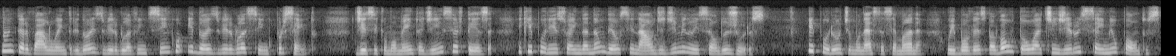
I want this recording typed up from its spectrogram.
no intervalo entre 2,25% e 2,5%. Disse que o momento é de incerteza e que por isso ainda não deu sinal de diminuição dos juros. E por último, nesta semana, o Ibovespa voltou a atingir os 100 mil pontos,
